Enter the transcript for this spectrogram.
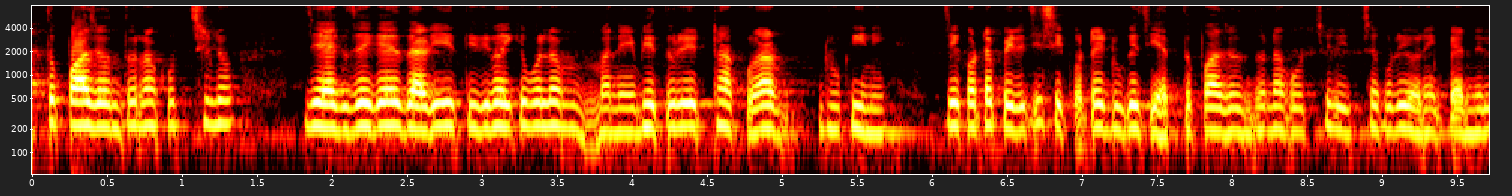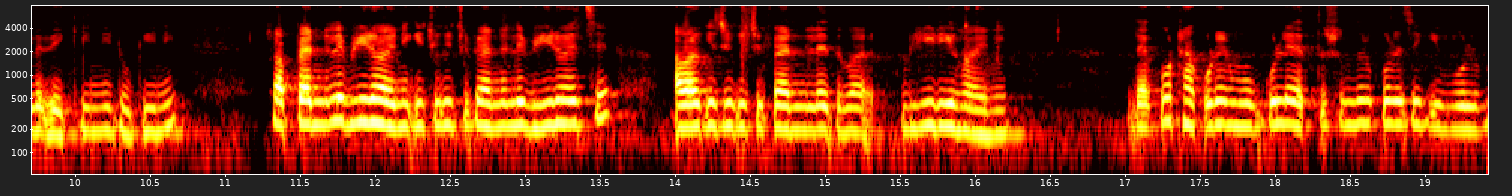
এত পা যন্ত্রণা করছিল যে এক জায়গায় দাঁড়িয়ে দিদিভাইকে বললাম মানে ভেতরের ঠাকুর আর ঢুকিনি, যে কটা পেরেছি সে কটাই ঢুকেছি। এত পা যন্ত্রণা করছিল, ইচ্ছা করে অনেক প্যান্ডেলে দেখিনি, ঢুকিনি। সব প্যান্ডেলে ভিড় হয়নি, কিছু কিছু প্যান্ডেলে ভিড় হয়েছে, আবার কিছু কিছু প্যান্ডেলে তোমার ভিড়ই হয়নি। দেখো ঠাকুরের মুখগুলো এত সুন্দর করেছে, কি বলব?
